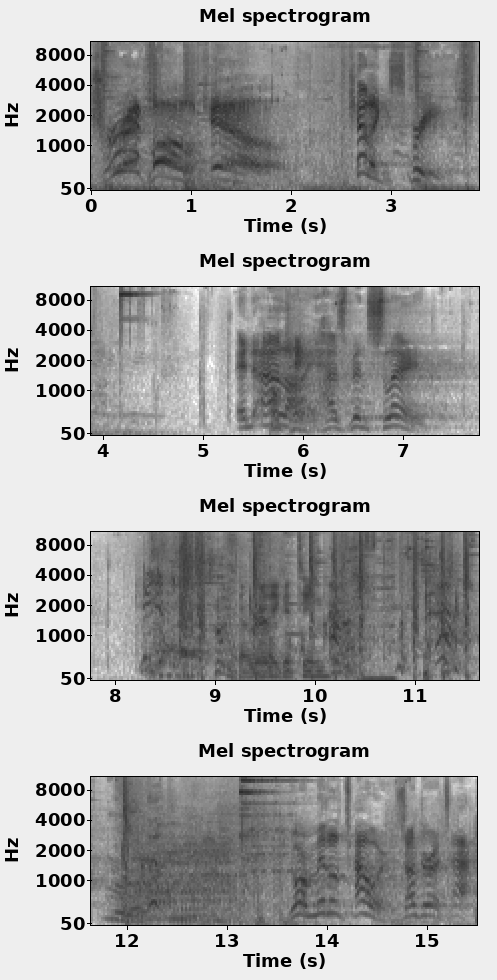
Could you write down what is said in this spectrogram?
Triple kill. Killing spree. An ally has been slain. It's a really good team. Your middle tower is under attack.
